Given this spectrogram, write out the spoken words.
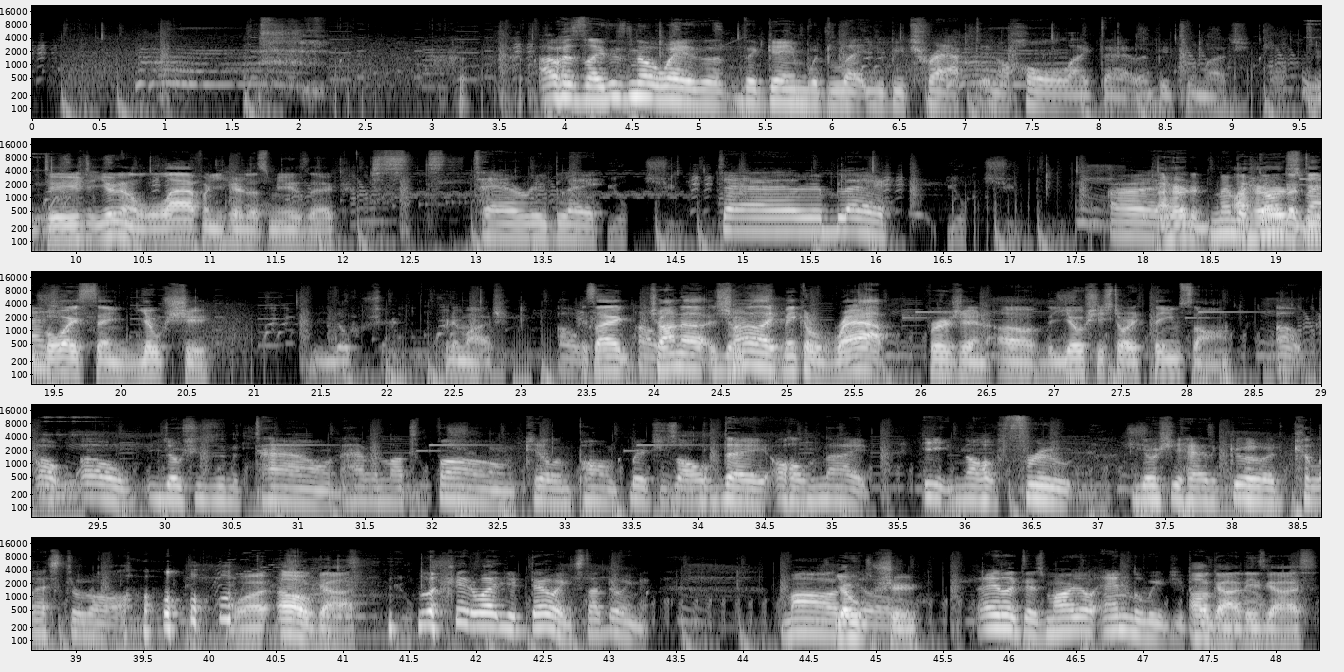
I was like, there's no way the, the game would let you be trapped in a hole like that. That'd be too much. Dude, you're gonna laugh when you hear this music. Terrible. Terrible. Alright. I heard a, remember, I heard a smash- deep voice saying Yoshi, Yoshi. pretty much. Oh, It's like oh, trying to it's trying to like make a rap version of the Yoshi Story theme song. Oh, oh, oh, Yoshi's in the town, having lots of fun, killing punk bitches all day, all night, eating all the fruit. Yoshi has good cholesterol. What? Oh god, look at what you're doing. Stop doing that. Mario. Yoshi. Hey, look, there's Mario and Luigi. Oh god, now. these guys.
